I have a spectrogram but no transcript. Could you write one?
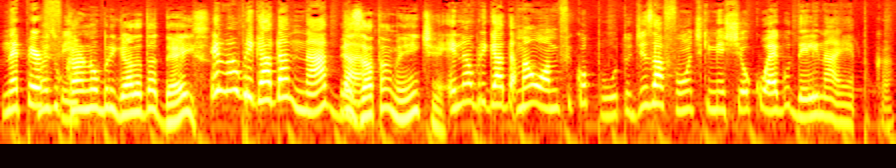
Não é perfeito. Mas o cara não é obrigado a dar 10. Ele não é obrigado a nada. Exatamente. Ele não é obrigado. a- Mas o homem ficou puto. Diz a fonte que mexeu com o ego dele na época.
